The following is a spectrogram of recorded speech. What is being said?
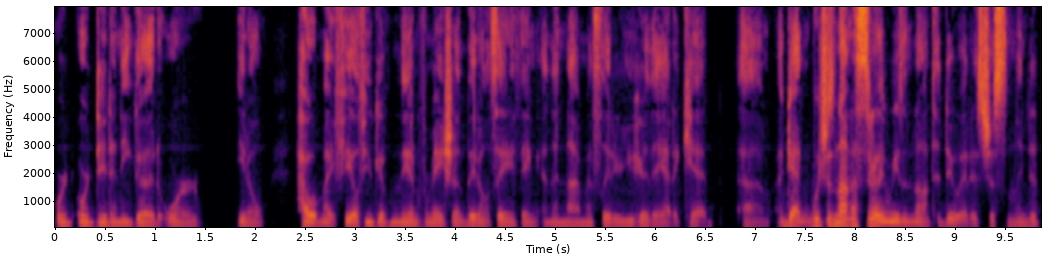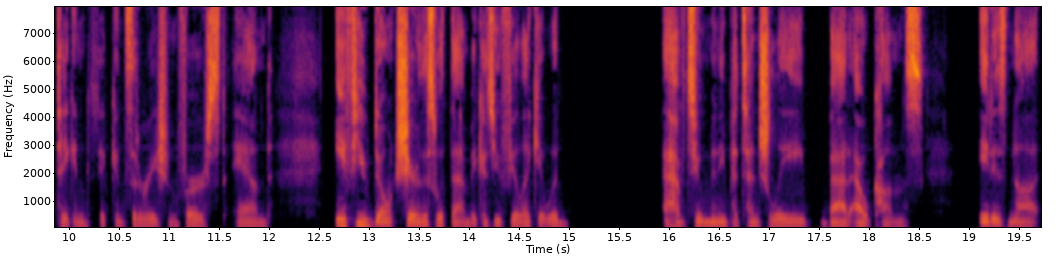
or or did any good or, you know, how it might feel if you give them the information, they don't say anything, and then nine months later you hear they had a kid. Um, again, which is not necessarily a reason not to do it. It's just something to take into consideration first. And if you don't share this with them because you feel like it would have too many potentially bad outcomes, it is not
